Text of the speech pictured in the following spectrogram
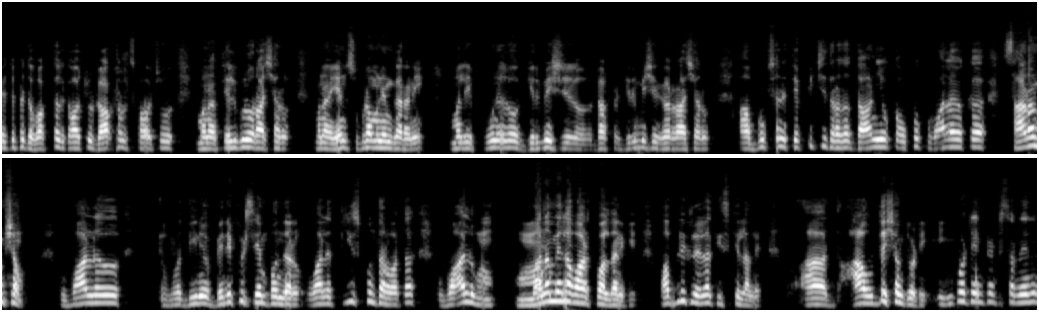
పెద్ద పెద్ద వక్తలు కావచ్చు డాక్టర్స్ కావచ్చు మన తెలుగులో రాశారు మన ఎన్ సుబ్రహ్మణ్యం గారని మళ్ళీ పూణేలో గిర్మిష్ డాక్టర్ గిర్మిష్ గారు రాశారు. ఆ బుక్స్ అని తెప్పించిన తర్వాత దాని యొక్క ఒక్కొక్క వాళ్ళ యొక్క సారాంశం వాళ్ళు దీని బెనిఫిట్స్ ఏం పొందారు? వాళ్ళు తీసుకున్న తర్వాత వాళ్ళు మనం ఎలా వాడుకోవాలి దానికి? పబ్లిక్లో ఎలా తీసుకెళ్ళాలి? ఆ ఆ ఉద్దేశంతో ఇంకోటి ఏంటంటే సార్ నేను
